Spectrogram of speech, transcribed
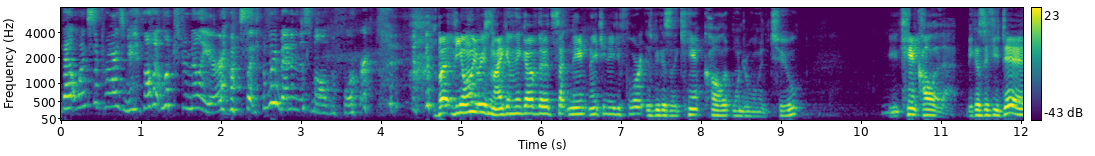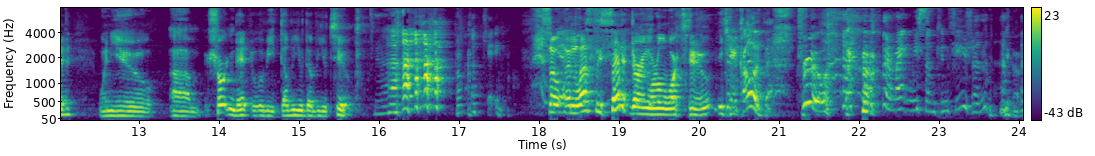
That one surprised me. I thought it looked familiar. I was like, have we been in this mall before? But the only reason I can think of that it's set in 1984 is because they can't call it Wonder Woman 2. You can't call it that. Because if you did, when you um, shortened it, it would be WW2. okay. So Yeah. unless they said it during World War II, you can't call it that. True. there might be some confusion. Yeah.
